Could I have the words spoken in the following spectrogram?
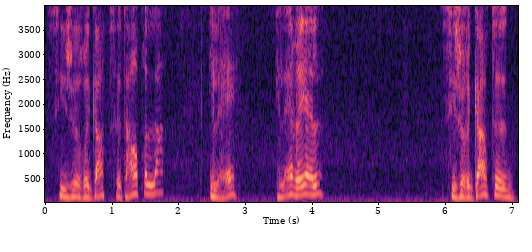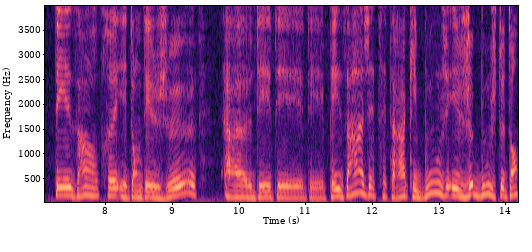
Si je regarde cet arbre-là, il est, il est réel. Si je regarde des arbres et dans des jeux, euh, des, paysages, etc., qui bougent et je bouge dedans,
